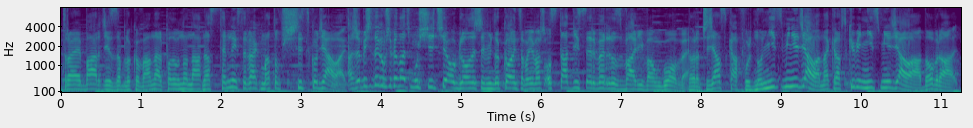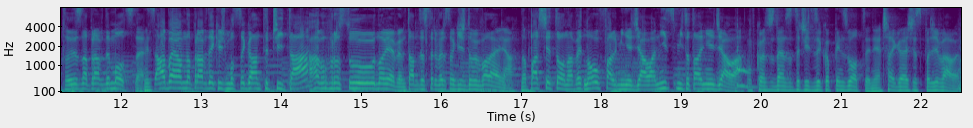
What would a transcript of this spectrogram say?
trochę bardziej jest zablokowane, ale podobno na następnych serwerach ma to wszystko działać. A żeby się tego przekonać, musicie oglądać ten film do końca, ponieważ ostatni serwer rozwali wam głowę. Dobra, czy działa scaffold? No nic mi nie działa, na CraftCube nic mi nie działa. Dobra, to jest naprawdę mocne. Więc albo ja mam naprawdę jakiegoś mocnego anty-cheata, albo po prostu, no nie wiem, tamte serwery są jakieś do wywalenia. No patrzcie to, nawet NoFall mi nie działa, nic mi totalnie nie działa. W końcu dałem za te cheaty tylko 5 zł, nie? Czego ja się spodziewałem.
